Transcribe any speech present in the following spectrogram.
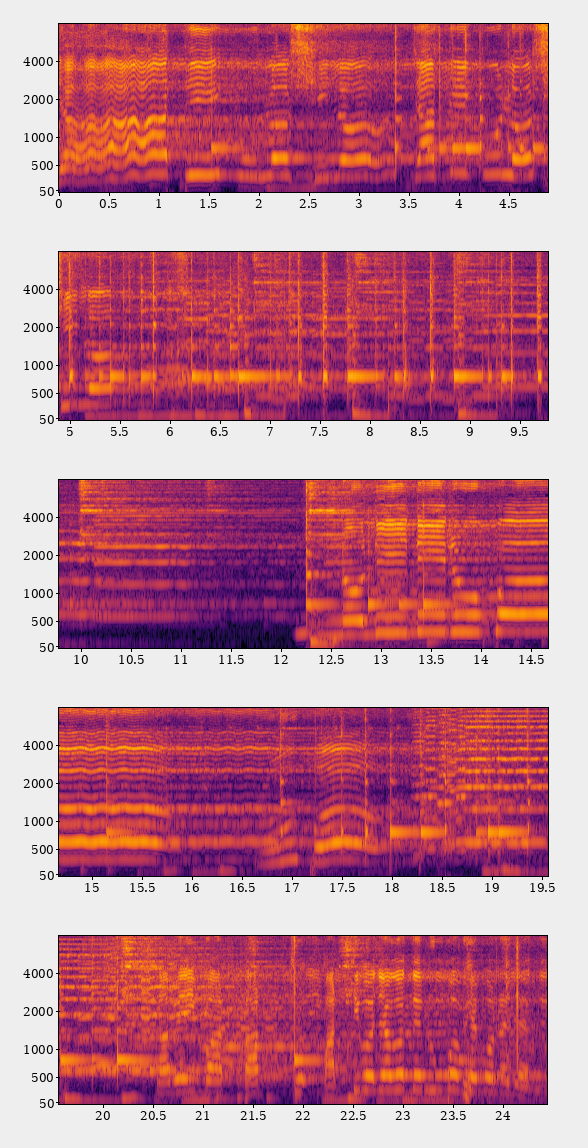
জাতি কুলশীল জাতি কুলশীল নলিনী রূপ। রূপ। তবে এই পার্থিব জগতে রূপ ভেব না জানি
